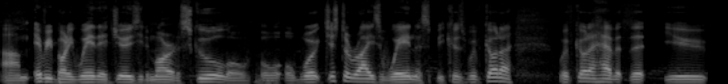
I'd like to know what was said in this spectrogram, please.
Um, everybody wear their jersey tomorrow to school or, or, or work just to raise awareness because we've got to we've got to have it that you,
